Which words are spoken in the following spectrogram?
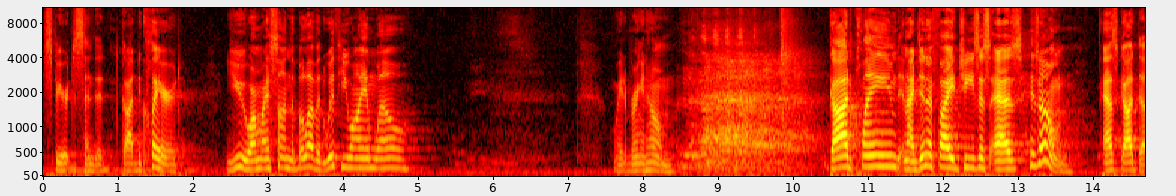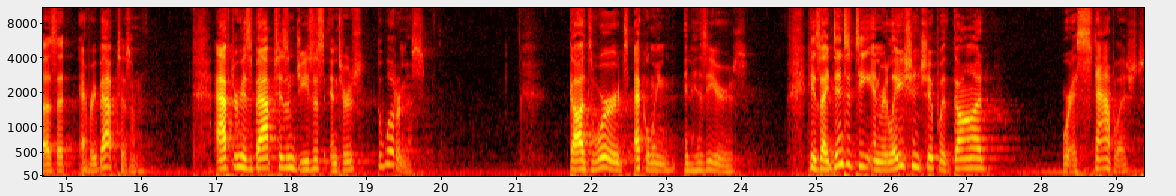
Spirit descended. God declared, You are my Son, the beloved. With you I am well Way to bring it home. God claimed and identified Jesus as his own, as God does at every baptism. After his baptism, Jesus enters the wilderness. God's words echoing in his ears. His identity and relationship with God were established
